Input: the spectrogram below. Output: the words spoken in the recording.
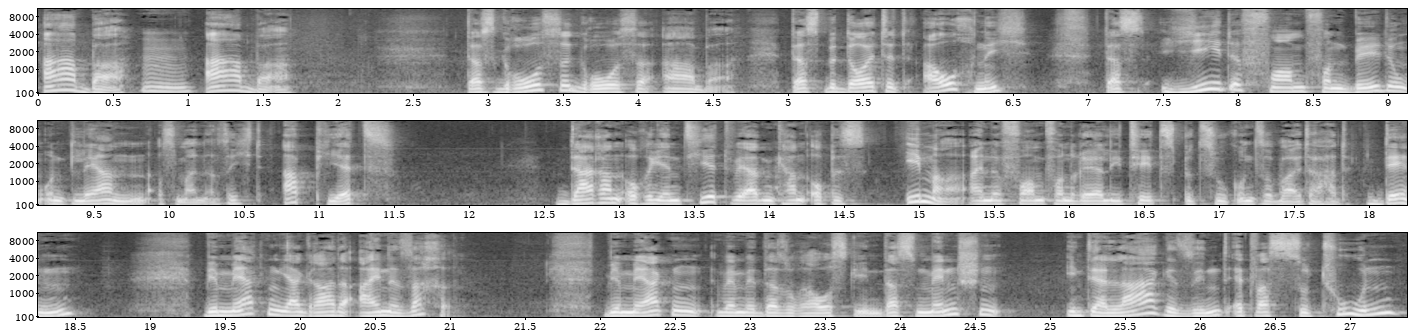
Aber, aber, das große, große Aber, das bedeutet auch nicht, dass jede Form von Bildung und Lernen aus meiner Sicht ab jetzt daran orientiert werden kann, ob es immer eine Form von Realitätsbezug und so weiter hat. Denn wir merken ja gerade eine Sache. Wir merken, wenn wir da so rausgehen, dass Menschen in der Lage sind, etwas zu tun,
